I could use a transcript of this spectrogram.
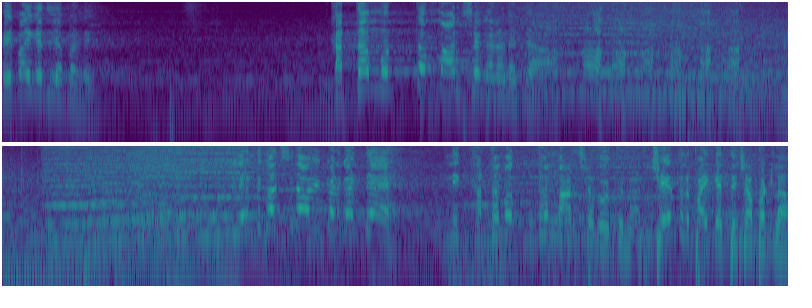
చేయి పైకెత్తి చెప్పండి. కథ మొత్తం మార్చగలడట. ఎందుకు వచ్చినావు ఇక్కడికంటే? నీ కథ మొత్తం మార్చబోతున్నాడు. చేతులు పైకెత్తి చప్పట్లో.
